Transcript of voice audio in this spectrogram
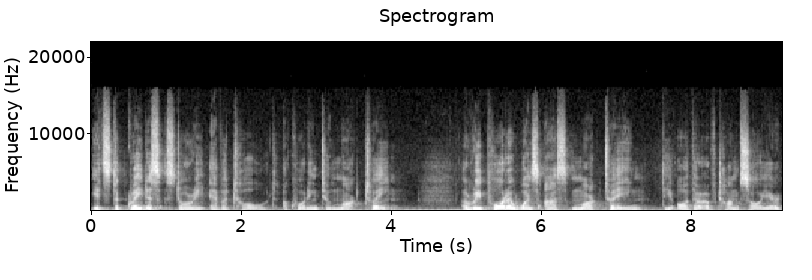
It's the greatest story ever told, according to Mark Twain. A reporter once asked Mark Twain, the author of Tom Sawyer,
